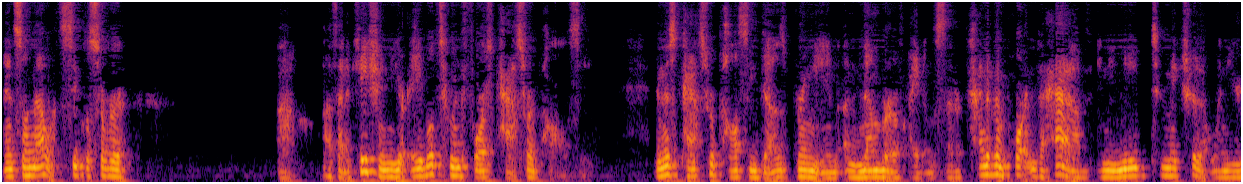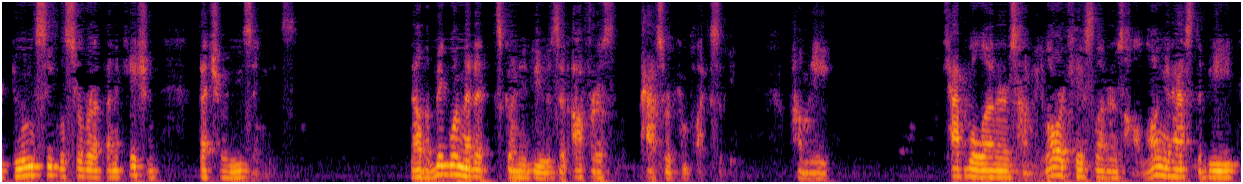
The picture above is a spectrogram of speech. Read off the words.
And so now with SQL Server uh, authentication, you're able to enforce password policy. And this password policy does bring in a number of items that are kind of important to have, and you need to make sure that when you're doing SQL Server authentication that you're using these. Now the big one that it's going to do is it offers password complexity. How many capital letters, how many lowercase letters, how long it has to be,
